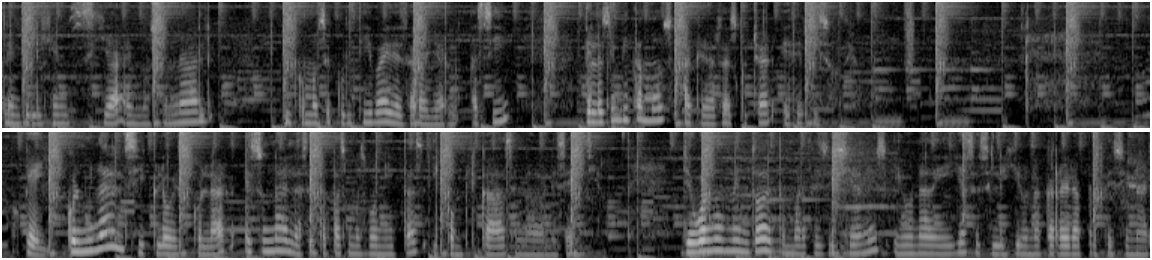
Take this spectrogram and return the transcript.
la inteligencia emocional y cómo se cultiva y desarrollarla. Así que los invitamos a quedarse a escuchar ese episodio. Culminar el ciclo escolar es una de las etapas más bonitas y complicadas en la adolescencia. Llegó el momento de tomar decisiones y una de ellas es elegir una carrera profesional.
